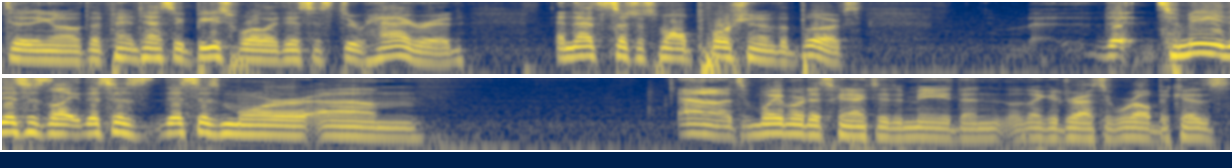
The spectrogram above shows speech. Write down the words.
to you know the Fantastic Beast world like this is through Hagrid, and that's such a small portion of the books. The, to me, this is like this is this is more. Um, I don't know. It's way more disconnected to me than like a Jurassic World because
